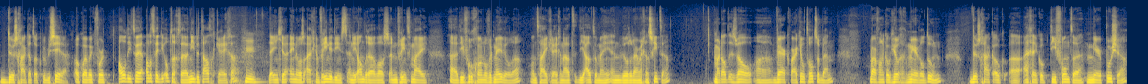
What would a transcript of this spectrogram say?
Dus ga ik dat ook publiceren. Ook al heb ik voor al die twee, alle twee die opdrachten niet betaald gekregen. Hm. De eentje, ene was eigenlijk een vriendendienst. En die andere was een vriend van mij. Uh, die vroeg gewoon of ik mee wilde. Want hij kreeg inderdaad die auto mee en wilde daarmee gaan schieten. Maar dat is wel uh, werk waar ik heel trots op ben. Waarvan ik ook heel graag meer wil doen. Dus ga ik ook uh, eigenlijk op die fronten meer pushen.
